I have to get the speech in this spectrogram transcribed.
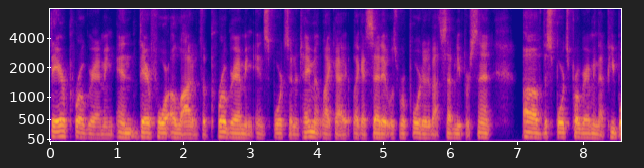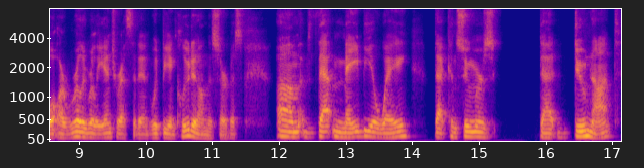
their programming and therefore a lot of the programming in sports entertainment like i like i said it was reported about 70% of the sports programming that people are really really interested in would be included on this service. Um, that may be a way that consumers that do not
